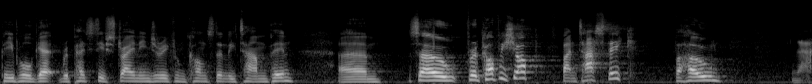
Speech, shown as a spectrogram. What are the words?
people get repetitive strain injury from constantly tamping. Um, so for a coffee shop, fantastic. For home, nah.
